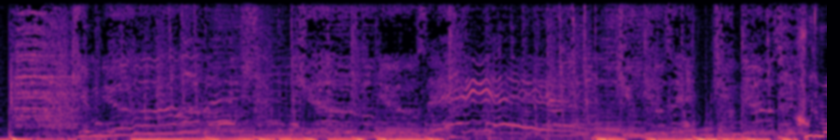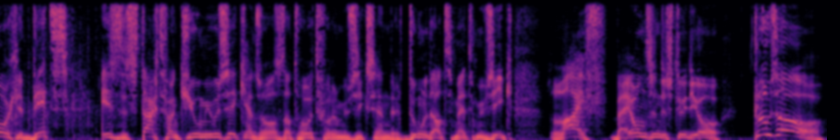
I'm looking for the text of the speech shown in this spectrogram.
Goedemorgen, dit is de start van Q-Music. En zoals dat hoort voor een muziekzender, doen we dat met muziek live bij ons in de studio. Clouseau!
